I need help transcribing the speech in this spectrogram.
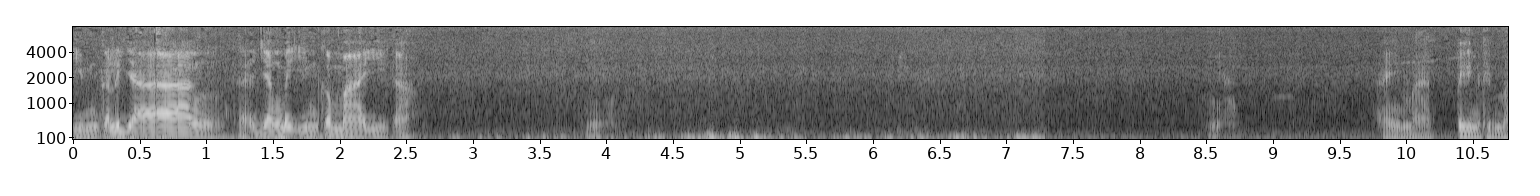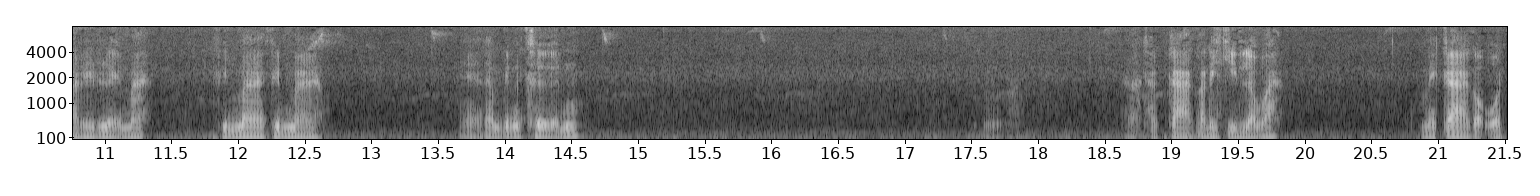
อิ่มกันหรือยังถ้ายังไม่อิ่มก็มาอีกอะนี่ ให้มาตื่นขึ้นมาเรื่อยๆมา ขึ้นมาขึ้นมาทำเป็นเขินถ้ากล้าก็ได้กินแล้ววะ ไม่กล้าก็อด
